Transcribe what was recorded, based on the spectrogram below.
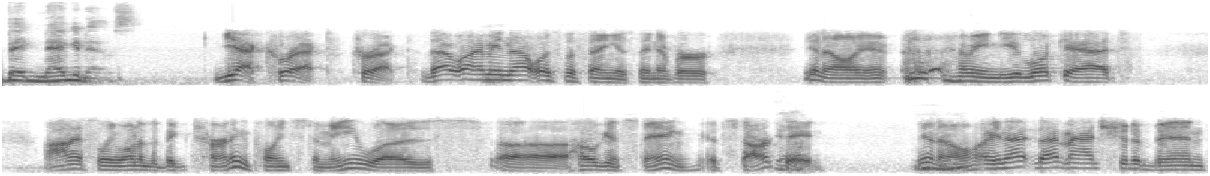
big negatives. Yeah, correct, correct. That I mean that was the thing is they never, you know, I mean you look at honestly one of the big turning points to me was uh, Hogan Sting at Starcade. Yeah. You mm-hmm. know, I mean that that match should have been.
